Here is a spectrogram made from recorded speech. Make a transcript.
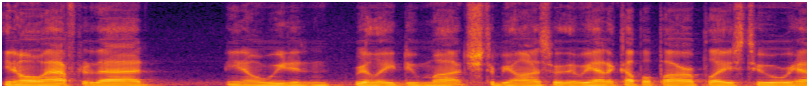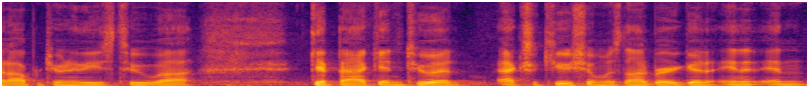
you know, after that, you know, we didn't really do much, to be honest with you. We had a couple power plays too. We had opportunities to uh, get back into it. Execution was not very good. And, and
